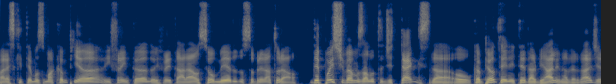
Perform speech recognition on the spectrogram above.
parece que temos uma campeã enfrentando, enfrentará o seu medo do sobrenatural. Depois tivemos a luta de tags, da, o campeão TNT, Darby Allin, na verdade,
